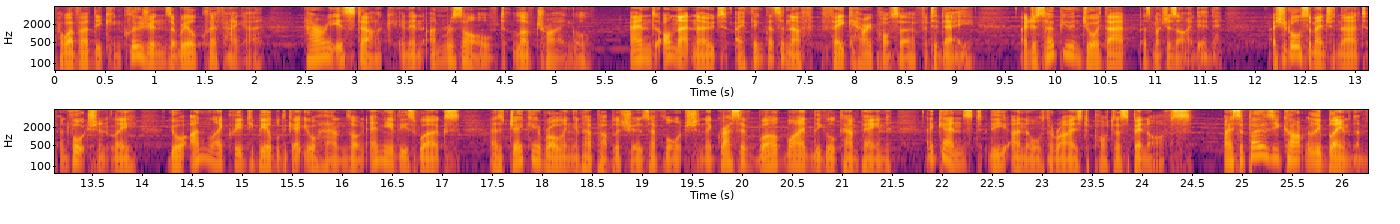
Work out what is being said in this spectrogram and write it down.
However, the conclusion's a real cliffhanger, Harry is stuck in an unresolved love triangle. And on that note, I think that's enough fake Harry Potter for today. I just hope you enjoyed that as much as I did. I should also mention that, unfortunately, you're unlikely to be able to get your hands on any of these works, as J.K. Rowling and her publishers have launched an aggressive worldwide legal campaign against the unauthorized Potter spin offs. I suppose you can't really blame them.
